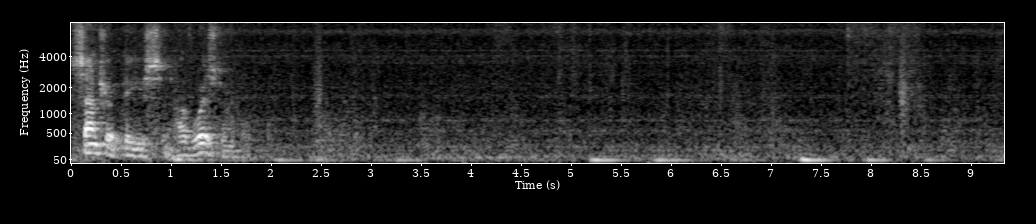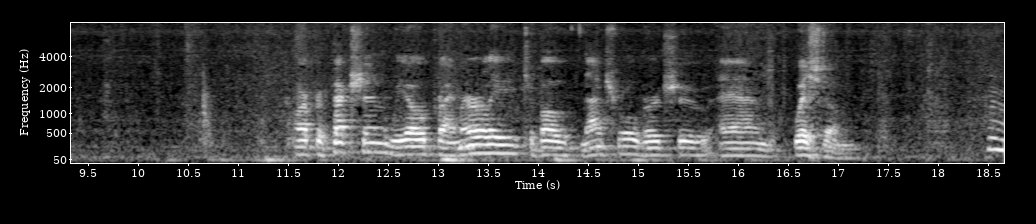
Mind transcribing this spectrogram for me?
centerpiece of wisdom. Our perfection we owe primarily to both natural virtue and wisdom. Hmm.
